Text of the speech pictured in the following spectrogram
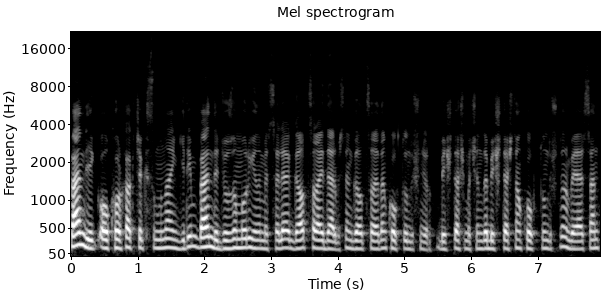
ben de o korkakça kısmından gireyim. Ben de Jose Mourinho'nun mesela Galatasaray derbisinden Galatasaray'dan korktuğunu düşünüyorum. Beşiktaş maçında Beşiktaş'tan korktuğunu düşünüyorum. Ve eğer sen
